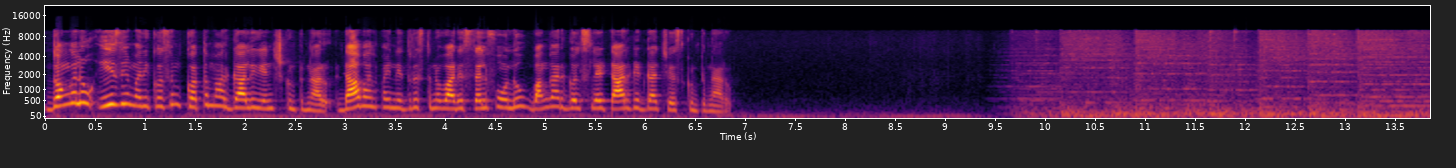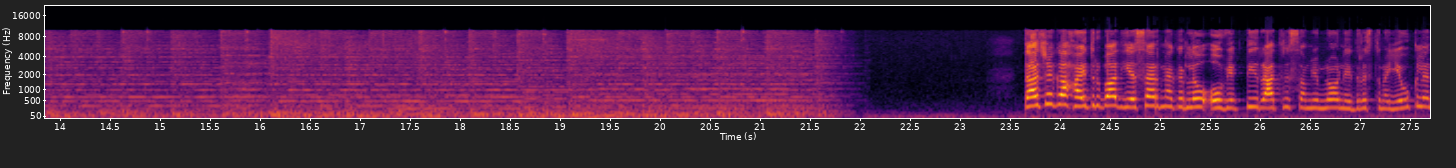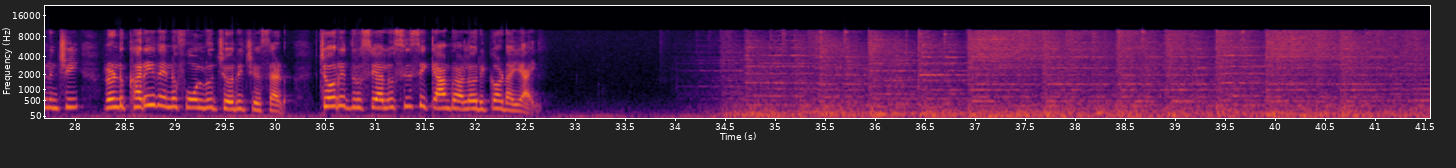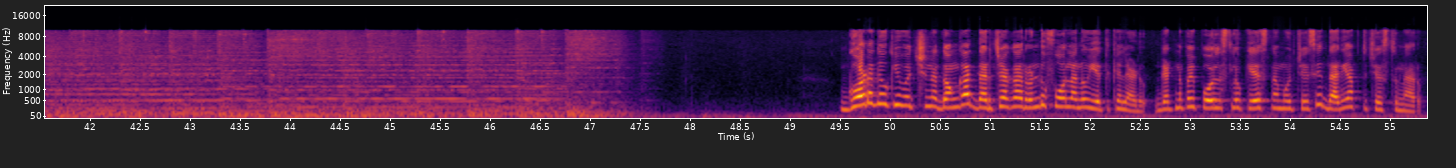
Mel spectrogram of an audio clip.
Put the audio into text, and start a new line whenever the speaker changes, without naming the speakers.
దొంగలు easy money కోసం కొత్త మార్గాలు ఎంచుకుంటున్నారు. డాబాలపై నిద్రిస్తున్న వారి సెల్ ఫోన్లు బంగారు గొలుసులే టార్గెట్గా చేసుకుంటున్నారు. తాజాగా హైదరాబాద్ ఎస్ఆర్ నగర్లో ఓ వ్యక్తి రాత్రి సమయంలో నిద్రిస్తున్న యువకుల నుంచి రెండు ఖరీదైన ఫోన్లు చోరీ చేశాడు. చోరీ దృశ్యాలు సీసీ కెమెరాలో రికార్డ్ అయ్యాయి. గోడ దూకి వచ్చిన దొంగ దర్జాగా రెండు ఫోన్లను ఎత్తుకెళ్ళాడు. ఘటనపై పోలీసులు కేసు నమోదు చేసి దర్యాప్తు చేస్తున్నారు.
